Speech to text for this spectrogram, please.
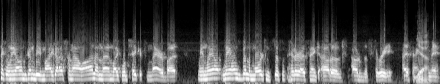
I think Leon's going to be my guy from now on, and then like we'll take it from there. But I mean, Leon, Leon's been the more consistent hitter, I think, out of out of the three. I think yeah. to me.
